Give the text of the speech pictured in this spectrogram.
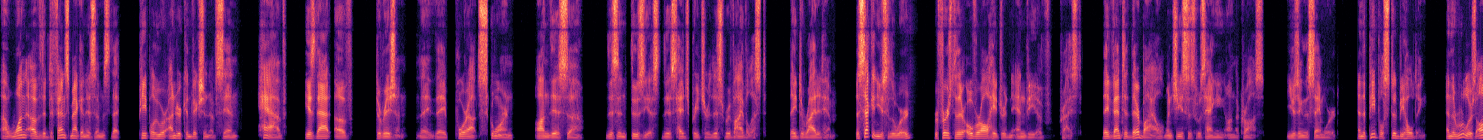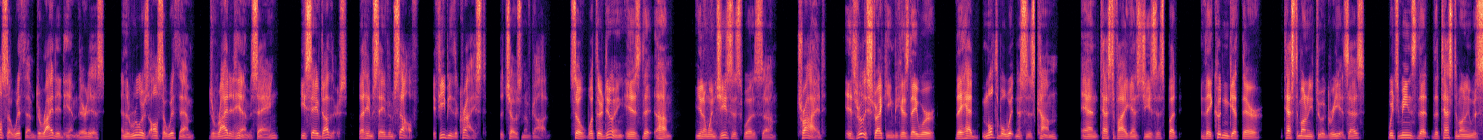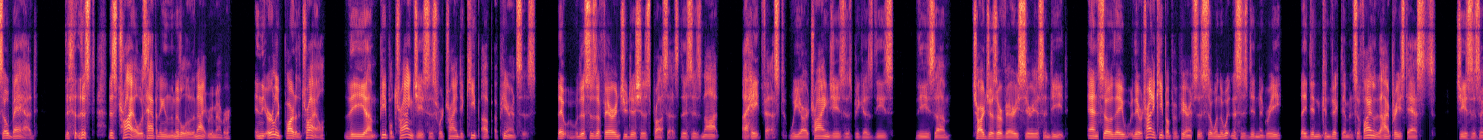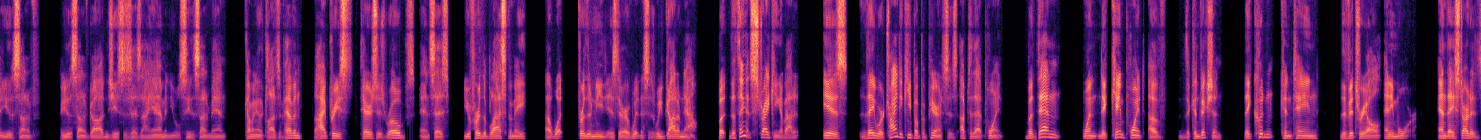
Uh, one of the defense mechanisms that people who are under conviction of sin have is that of derision. They they pour out scorn on this uh, this enthusiast, this hedge preacher, this revivalist. They derided him. The second use of the word refers to their overall hatred and envy of Christ. They vented their bile when Jesus was hanging on the cross, using the same word. And the people stood beholding. And the rulers also with them derided him. There it is. And the rulers also with them derided him, saying, He saved others. Let him save himself, if he be the Christ, the chosen of God. So what they're doing is that, um, you know, when Jesus was um, tried, it's really striking because they were they had multiple witnesses come and testify against Jesus, but they couldn't get their testimony to agree. It says, which means that the testimony was so bad. This this trial was happening in the middle of the night. Remember, in the early part of the trial, the um, people trying Jesus were trying to keep up appearances. They, this is a fair and judicious process. This is not a hate fest. We are trying Jesus because these these um, charges are very serious indeed. And so they they were trying to keep up appearances. So when the witnesses didn't agree, they didn't convict him. And so finally, the high priest asks Jesus, "Are you the son of Are you the son of God?" And Jesus says, "I am." And you will see the Son of Man coming in the clouds of heaven. The high priest tears his robes and says, "You've heard the blasphemy. Uh, what further need is there of witnesses? We've got him now." But the thing that's striking about it is they were trying to keep up appearances up to that point, but then when they came point of the conviction, they couldn't contain the vitriol anymore. And they started,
